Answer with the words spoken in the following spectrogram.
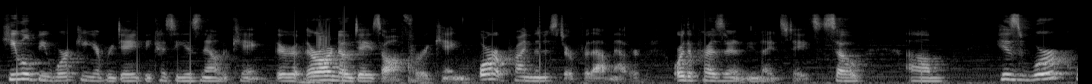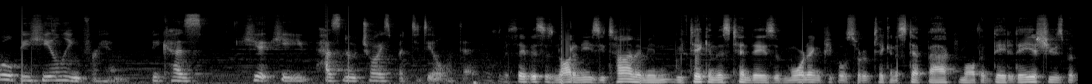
He will be working every day because he is now the king. There, there are no days off for a king or a prime minister for that matter, or the president of the United States. So um, his work will be healing for him because he, he has no choice but to deal with it. I was going to say this is not an easy time. I mean, we've taken this 10 days of mourning. People have sort of taken a step back from all the day to day issues, but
